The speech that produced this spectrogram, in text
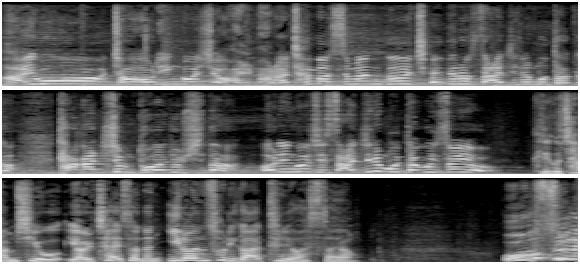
아이고 저 어린 것이 얼마나 참았으면 그 제대로 싸지를 못할까 다 같이 좀 도와줍시다 어린 것이 싸지를 못하고 있어요 그리고 잠시 후 열차에서는 이런 소리가 들려왔어요. 옥순아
